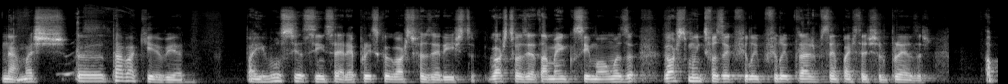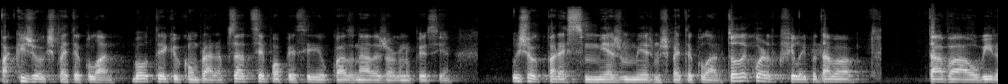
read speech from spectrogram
Não, mas uh, estava aqui a ver Pá, vou ser sincero, é por isso que eu gosto de fazer isto. Gosto de fazer também com o Simão, mas gosto muito de fazer com o Filipe. O Filipe traz-me sempre estas surpresas. Opa, que jogo espetacular. Vou ter que o comprar. Apesar de ser para o PC, eu quase nada jogo no PC. O jogo parece mesmo, mesmo espetacular. Estou de acordo com o Filipe, estava, estava a ouvir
